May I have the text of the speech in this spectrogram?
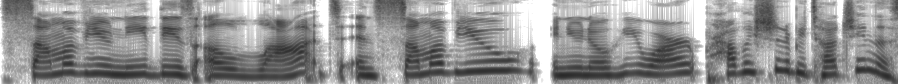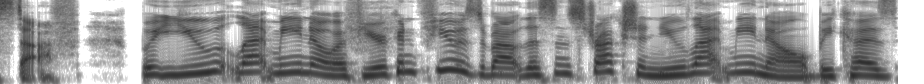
Some of you need these a lot and some of you and you know who you are probably shouldn't be touching this stuff. But you let me know if you're confused about this instruction, you let me know because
